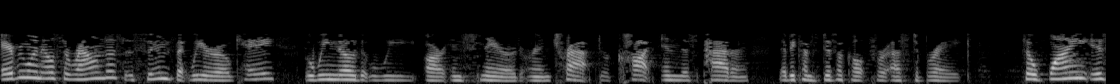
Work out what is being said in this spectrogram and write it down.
everyone else around us assumes that we are okay, but we know that we are ensnared or entrapped or caught in this pattern that becomes difficult for us to break. So why is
